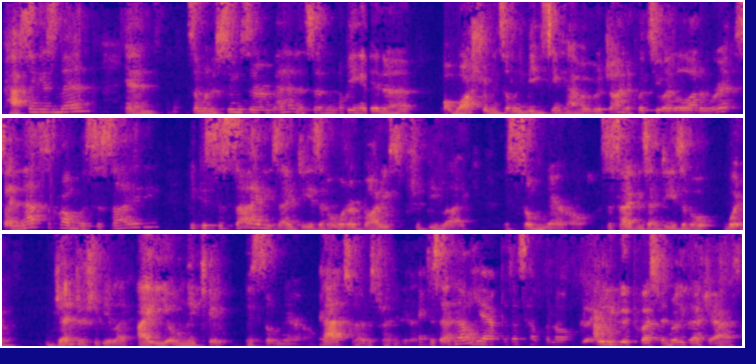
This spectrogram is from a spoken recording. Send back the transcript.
passing as men, and someone assumes they're a man, and suddenly being in a washroom and suddenly being seen to have a vagina puts you at a lot of risk. And that's the problem with society because society's ideas about what our bodies should be like is so narrow. Society's ideas about what gender should be like, i.e., only two, is so narrow. That's what I was trying to get at. Does that help? Yeah, but does help a lot. Good. Really good question. Really glad you asked.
